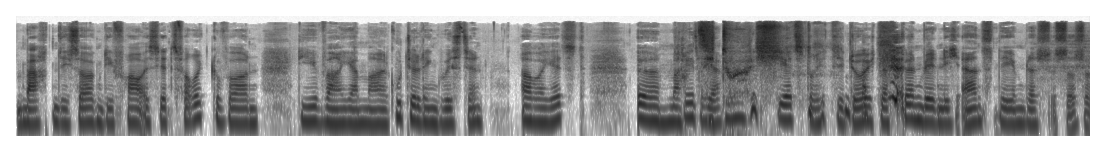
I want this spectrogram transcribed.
machten sich Sorgen, die Frau ist jetzt verrückt geworden. Die war ja mal gute Linguistin. Aber jetzt äh, macht dreht sie ja, durch. Jetzt dreht sie durch. Das können wir nicht ernst nehmen. Das ist also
